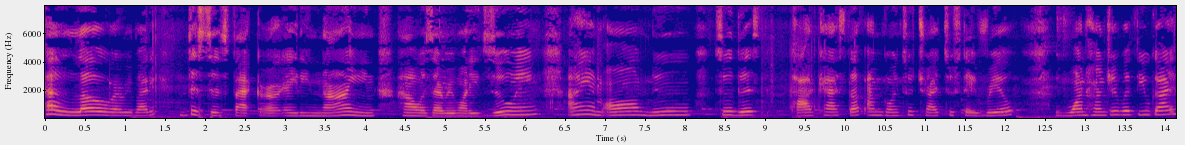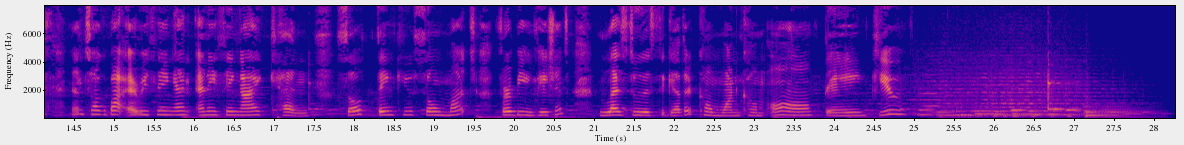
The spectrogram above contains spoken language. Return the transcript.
Hello, everybody. This is Fat Girl 89. How is everybody doing? I am all new to this podcast stuff. I'm going to try to stay real 100 with you guys and talk about everything and anything I can. So, thank you so much for being patient. Let's do this together. Come one, come all. Thank you.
